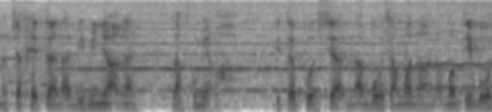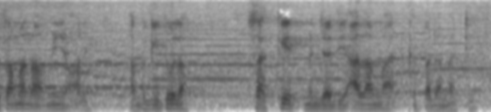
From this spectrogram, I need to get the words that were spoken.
Macam nak habis minyak kan lampu merah. Kita pun siap nak buh tak mana nak berhenti buh tak mana minyak ni. Ha, begitulah. Sakit menjadi alamat kepada mati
